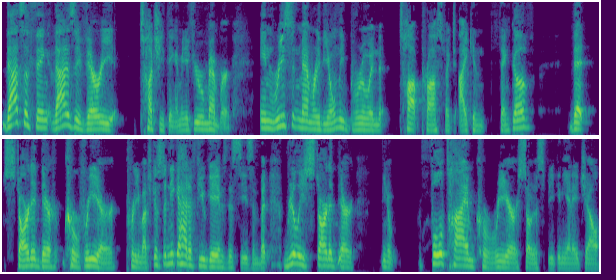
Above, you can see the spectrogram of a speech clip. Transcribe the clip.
that's a thing. That is a very touchy thing. I mean, if you remember, in recent memory, the only Bruin top prospect I can think of that started their career pretty much because Danica had a few games this season, but really started their, you know, full time career, so to speak, in the NHL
